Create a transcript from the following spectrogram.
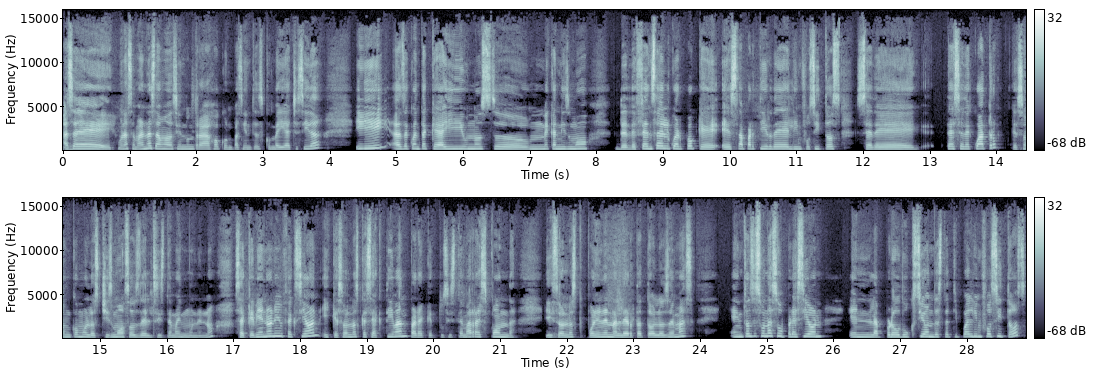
Hace una semana estábamos haciendo un trabajo con pacientes con VIH-Sida y haz de cuenta que hay unos, uh, un mecanismo de defensa del cuerpo que es a partir de linfocitos CD, TCD4, que son como los chismosos del sistema inmune, ¿no? O sea, que viene una infección y que son los que se activan para que tu sistema responda y son los que ponen en alerta a todos los demás. Entonces, una supresión en la producción de este tipo de linfocitos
